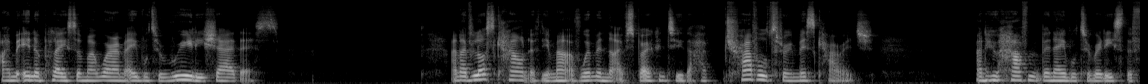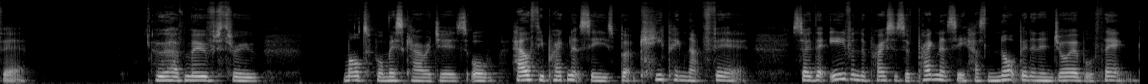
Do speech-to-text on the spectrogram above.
I'm in a place where I'm able to really share this and I've lost count of the amount of women that I've spoken to that have traveled through miscarriage and who haven't been able to release the fear, who have moved through multiple miscarriages or healthy pregnancies, but keeping that fear so that even the process of pregnancy has not been an enjoyable thing.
